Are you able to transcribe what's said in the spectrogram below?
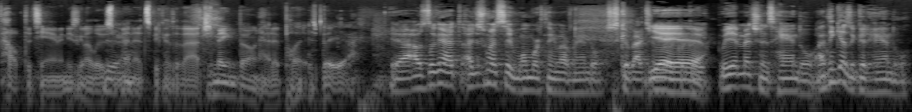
help the team and he's gonna lose Yeah. minutes because of that. Just making boneheaded plays. But yeah. Yeah, I was looking at. I just want to say one more thing about Randle. Just go back to it Yeah, yeah. We didn't mention his handle. I think he has a good handle.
